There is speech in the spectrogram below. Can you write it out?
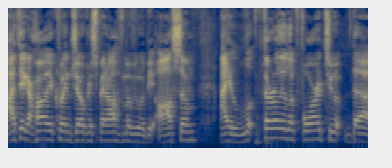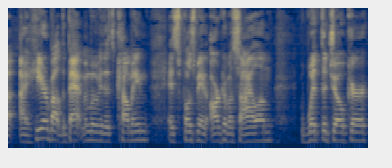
I think a Harley Quinn Joker spinoff movie would be awesome. I thoroughly look forward to the. I hear about the Batman movie that's coming. It's supposed to be an Arkham Asylum with the Joker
